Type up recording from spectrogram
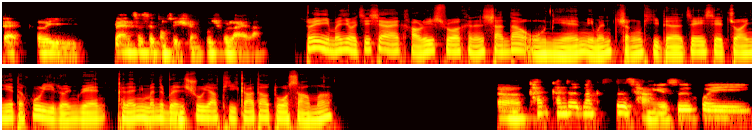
that 可以 plan 这些东西全部出来了。所以你们有接下来考虑说，可能三到五年，你们整体的这一些专业的护理人员，可能你们的人数要提高到多少吗？呃，看看着那个市场也是会，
